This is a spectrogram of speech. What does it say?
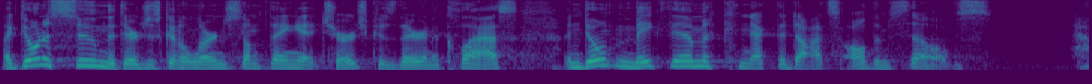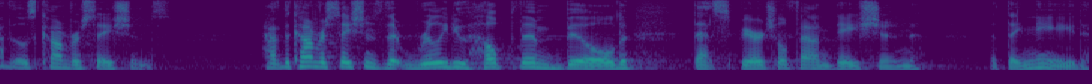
Like, don't assume that they're just going to learn something at church because they're in a class, and don't make them connect the dots all themselves. Have those conversations. Have the conversations that really do help them build that spiritual foundation that they need.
